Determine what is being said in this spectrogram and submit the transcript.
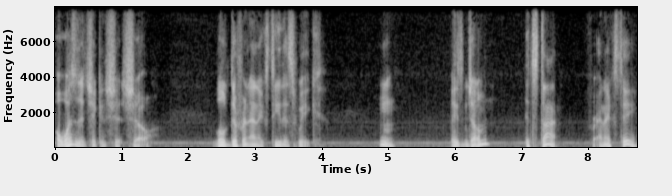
Or was it a chicken shit show? A little different NXT this week. Hmm. Ladies and gentlemen, it's time for NXT.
